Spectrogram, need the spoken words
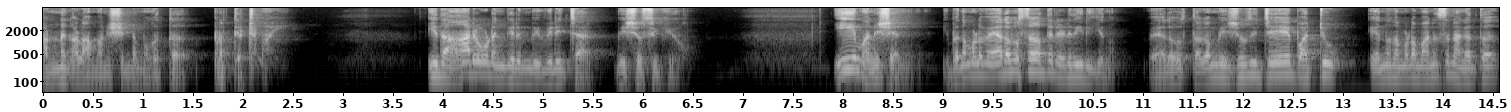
കണ്ണുകൾ ആ മനുഷ്യന്റെ മുഖത്ത് പ്രത്യക്ഷമായി. ഇതാരോടെങ്കിലും വിവരിച്ചാൽ വിശ്വസിക്കൂ. ഈ മനുഷ്യൻ ഇപ്പം നമ്മൾ വേദപുസ്തകത്തിൽ എഴുതിയിരിക്കുന്നു വേദപുസ്തകം വിശ്വസിച്ചേ പറ്റൂ എന്ന് നമ്മുടെ മനസ്സിനകത്ത്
